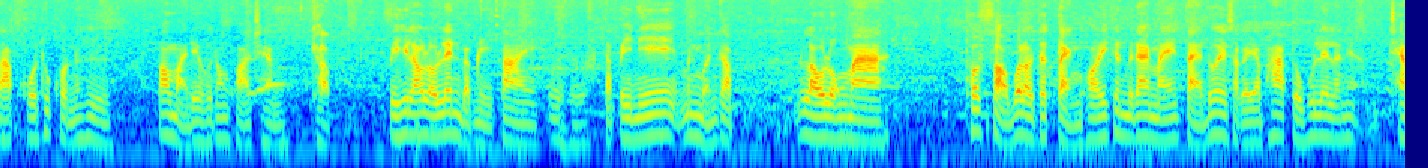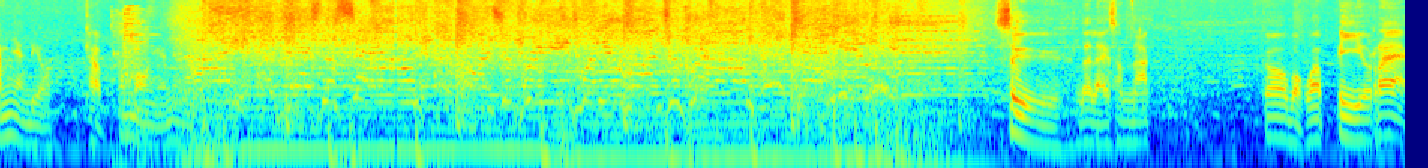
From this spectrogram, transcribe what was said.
ตาฟโค้ชทุกคนก็คือ เป้าหมายเดียวคือต้องคว้าแชมป์ครับปีที่แล้วเราเล่นแบบหนีตายอือฮึแต่ปีนี้มันเหมือนกับเราลงมาทดสอบว่าเราจะแต่งพอที่ขึ้นไปได้ไหม แต่ด้วยศักยภาพตัวผู้เล่นแล้วเนี่ยแชมป์อย่างเดียว ครับ ต้องมองอย่างนั้นเลย สื่อหลาย ๆสำนัก ก็บอกว่าปีแรก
